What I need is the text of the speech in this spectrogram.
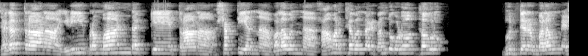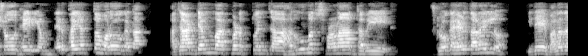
ಜಗತ್ರಾಣ, ಇಡೀ ಬ್ರಹ್ಮಾಂಡಕ್ಕೆ ತ್ರಾಣ, ಶಕ್ತಿಯನ್ನ, ಬಲವನ್ನ, ಸಾಮರ್ಥ್ಯವನ್ನ ತಂದುಕೊಡುವಂಥವ್ರು. ಬುದ್ಧಿರ್ಬಲಂ ಯಶೋಧೈರ್ಯಂ ನಿರ್ಭಯತ್ವ ಮರೋಗತ, ಅಜಾಡ್ಯಂ ವಾಕ್ಪಡತ್ವಂಚ ಹನುಮತ್ ಸ್ಮರಣಾಧವೇ ಶ್ಲೋಕ ಹೇಳ್ತಾರೋ ಇಲ್ಲೋ? ಇದೇ ಬಲದ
